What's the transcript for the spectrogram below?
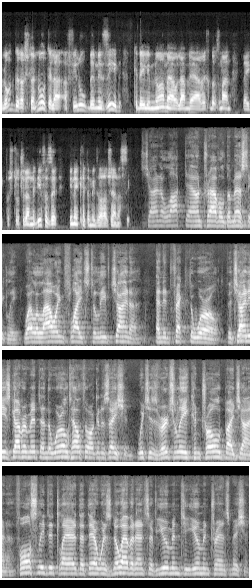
לא רק ברשלנות, אלא אפילו במזיד, כדי למנוע מהעולם להיערך בזמן להתפשטות של הנגיף הזה. הנה קטע מדבריו של הנשיא. China locked down travel domestically while allowing flights to leave China and infect the world. The Chinese government and the World Health Organization, which is virtually controlled by China, falsely declared that there was no evidence of human to human transmission.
